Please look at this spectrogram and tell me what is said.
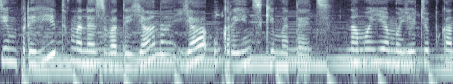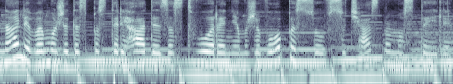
Всім привіт! Мене звати Яна, я український митець. На моєму YouTube каналі ви можете спостерігати за створенням живопису в сучасному стилі.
